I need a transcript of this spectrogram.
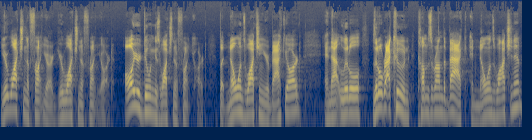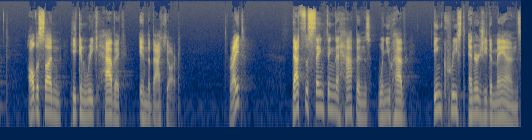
You're watching the front yard. You're watching the front yard. All you're doing is watching the front yard, but no one's watching your backyard. And that little little raccoon comes around the back and no one's watching him. All of a sudden, he can wreak havoc in the backyard. Right? That's the same thing that happens when you have increased energy demands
